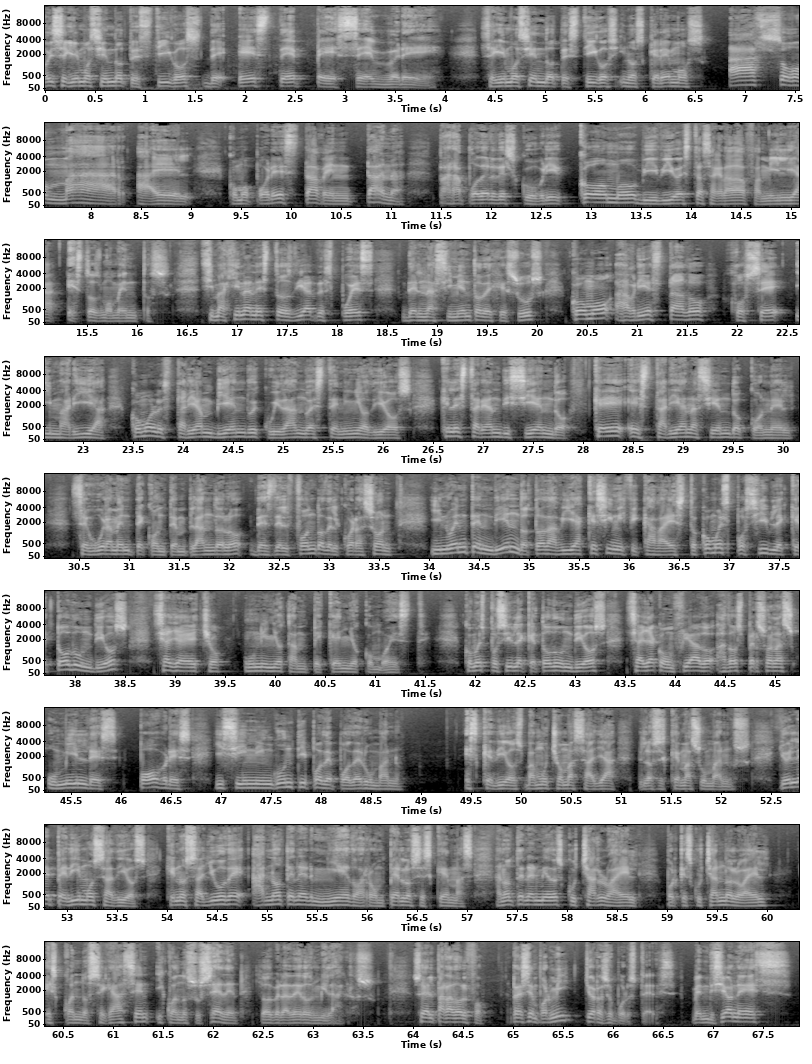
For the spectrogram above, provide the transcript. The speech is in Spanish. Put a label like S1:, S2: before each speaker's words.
S1: Hoy seguimos siendo testigos de este pesebre. Seguimos siendo testigos y nos queremos asomar a Él, como por esta ventana, para poder descubrir cómo vivió esta sagrada familia estos momentos. ¿Se imaginan estos días después del nacimiento de Jesús? ¿Cómo habría estado José y María? ¿Cómo lo estarían viendo y cuidando a este niño Dios? ¿Qué le estarían diciendo? ¿Qué estarían haciendo con él? Seguramente contemplándolo desde el fondo del corazón y no entendiendo todavía qué significaba esto. ¿Cómo es posible que todo un Dios se haya hecho un niño tan pequeño como este? ¿Cómo es posible que todo un Dios se haya confiado a dos personas humildes, pobres y sin ningún tipo de poder humano? Es que Dios va mucho más allá de los esquemas humanos. Y hoy le pedimos a Dios que nos ayude a no tener miedo a romper los esquemas, a no tener miedo a escucharlo a Él, porque escuchándolo a Él es cuando se hacen y cuando suceden los verdaderos milagros. Soy el Paradolfo. Recen por mí, yo rezo por ustedes. Bendiciones.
